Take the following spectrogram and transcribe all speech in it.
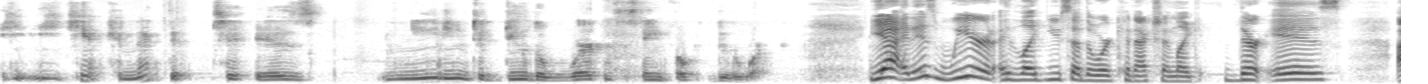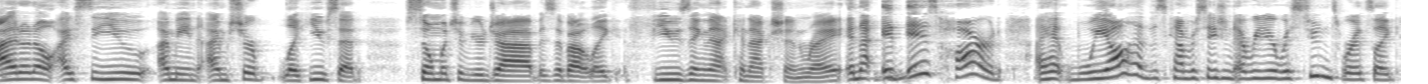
He, he can't connect it to his needing to do the work and sustain focus to do the work. Yeah, it is weird. Like you said, the word connection. Like there is, I don't know. I see you. I mean, I'm sure, like you said, so much of your job is about like fusing that connection, right? And that, it mm-hmm. is hard. I have. We all have this conversation every year with students where it's like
